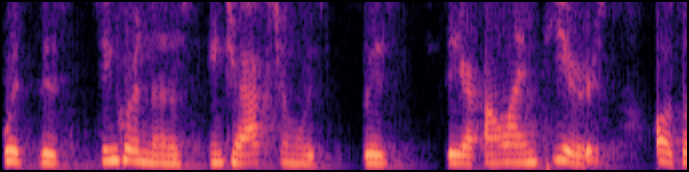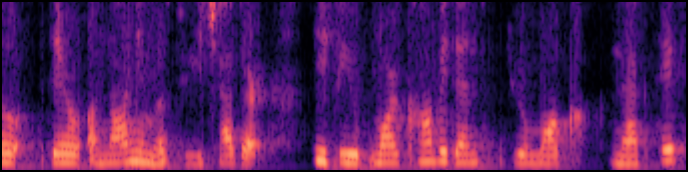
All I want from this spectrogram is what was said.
with this synchronous interaction with, with their online peers, although they're anonymous to each other, they feel more confident, they feel more connected,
